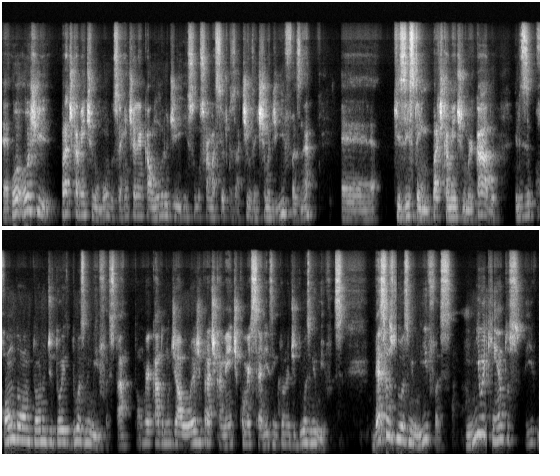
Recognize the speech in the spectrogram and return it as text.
é, hoje, praticamente no mundo, se a gente elencar o número de insumos farmacêuticos ativos, a gente chama de IFAs, né, é, que existem praticamente no mercado, eles rondam em torno de 2 mil IFAs, tá? Então, o mercado mundial hoje praticamente comercializa em torno de 2 mil IFAs. Dessas 2 mil IFAs, 1.500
